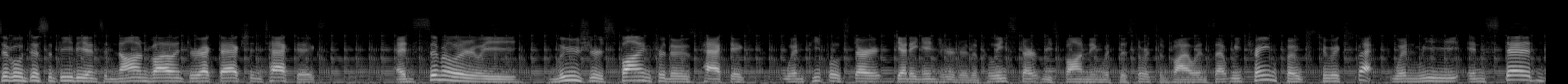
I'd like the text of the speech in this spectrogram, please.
civil disobedience and nonviolent direct action tactics, and similarly lose your spine for those tactics when people start getting injured or the police start responding with the sorts of violence that we train folks to expect. When we instead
